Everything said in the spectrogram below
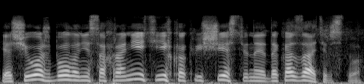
и отчего ж было не сохранить их как вещественное доказательство?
